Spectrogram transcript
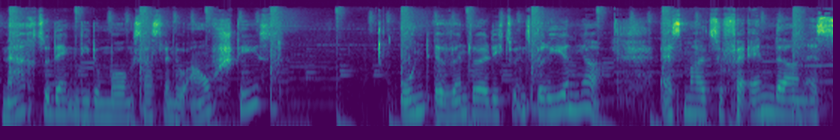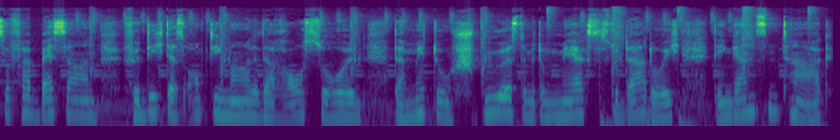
nachzudenken, die du morgens hast, wenn du aufstehst und eventuell dich zu inspirieren, ja, es mal zu verändern, es zu verbessern, für dich das Optimale da rauszuholen, damit du spürst, damit du merkst, dass du dadurch den ganzen Tag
